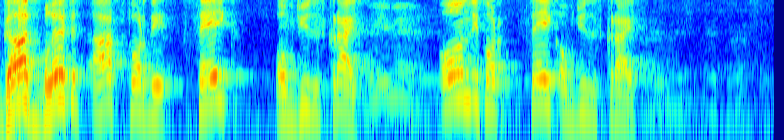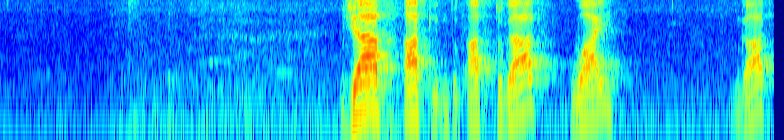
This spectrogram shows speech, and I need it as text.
God blesses us for the sake of Jesus Christ. Amen. Only for sake of Jesus Christ. Job asking to ask to God why. God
